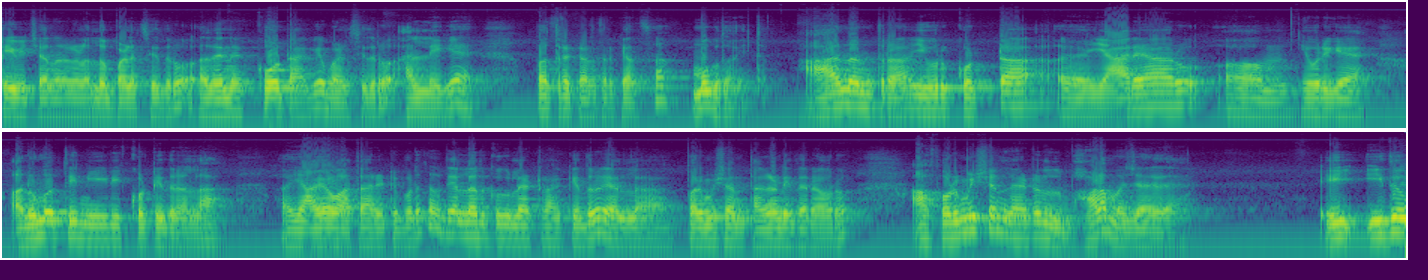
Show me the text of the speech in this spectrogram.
ಟಿ ವಿ ಚಾನಲ್ಗಳಲ್ಲೂ ಬಳಸಿದ್ರು, ಅದನ್ನೇ ಕೋಟ್ ಆಗಿ ಬಳಸಿದ್ರು, ಅಲ್ಲಿಗೆ ಪತ್ರಕರ್ತರ ಕೆಲಸ ಮುಗಿದೋಯ್ತು. ಆ ನಂತರ ಇವರು ಕೊಟ್ಟ ಯಾರ್ಯಾರು ಇವರಿಗೆ ಅನುಮತಿ ನೀಡಿ ಕೊಟ್ಟಿದ್ರಲ್ಲ ಯಾವ್ಯಾವ ಅಥಾರಿಟಿ ಬರುತ್ತೆ, ಅದು ಎಲ್ಲದಕ್ಕೂ ಲೆಟ್ರ್ ಹಾಕಿದ್ರು, ಎಲ್ಲ ಪರ್ಮಿಷನ್ ತಗೊಂಡಿದ್ದಾರೆ ಅವರು. ಆ ಪರ್ಮಿಷನ್ ಲೆಟ್ರಲ್ಲಿ ಭಾಳ ಮಜಾ ಇದೆ. ಇದು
